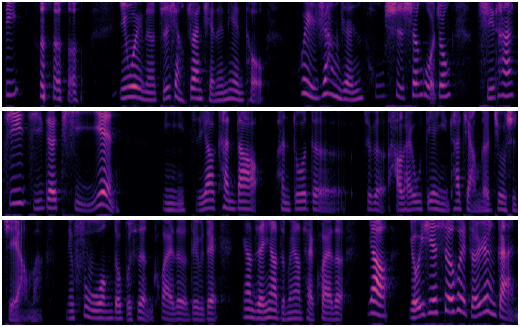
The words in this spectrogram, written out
低，因为呢，只想赚钱的念头会让人忽视生活中其他积极的体验。你只要看到很多的。这个好莱坞电影，它讲的就是这样嘛。那富翁都不是很快乐，对不对？让人要怎么样才快乐？要有一些社会责任感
